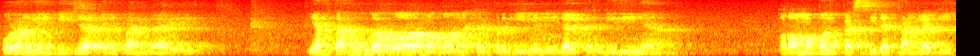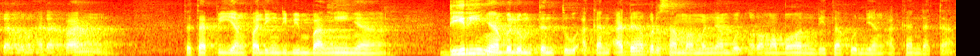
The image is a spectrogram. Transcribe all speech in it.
orang yang bijak yang pandai yang tahu bahawa Ramadan akan pergi meninggalkan dirinya. Ramadan pasti datang lagi tahun hadapan tetapi yang paling dibimbanginya dirinya belum tentu akan ada bersama menyambut Ramadan di tahun yang akan datang.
